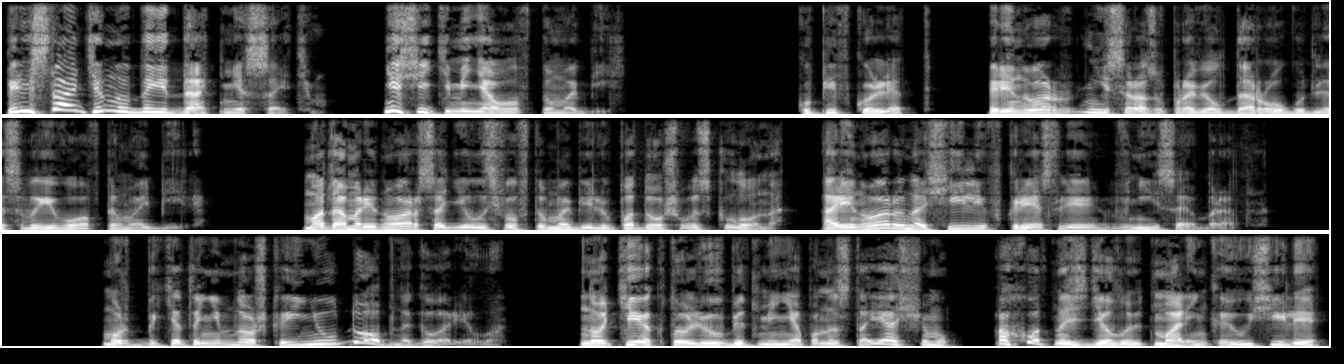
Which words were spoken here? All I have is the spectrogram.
перестаньте надоедать мне с этим. Несите меня в автомобиль». Купив колет, Ренуар не сразу провел дорогу для своего автомобиля. Мадам Ренуар садилась в автомобиль у подошвы склона, а Ренуара носили в кресле вниз и обратно. «Может быть, это немножко и неудобно», — говорил он. «Но те, кто любит меня по-настоящему, охотно сделают маленькое усилие,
